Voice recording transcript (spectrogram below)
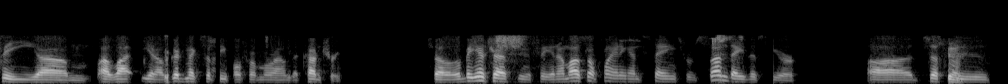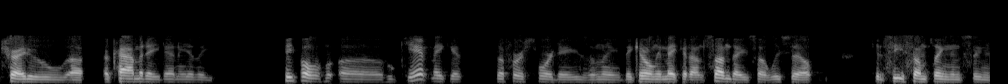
see um, a lot, you know, a good mix of people from around the country. So it'll be interesting to see. And I'm also planning on staying through Sunday this year, uh, just Good. to try to uh, accommodate any of the people uh, who can't make it the first four days, and they they can only make it on Sunday. So at least they'll can see something and see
